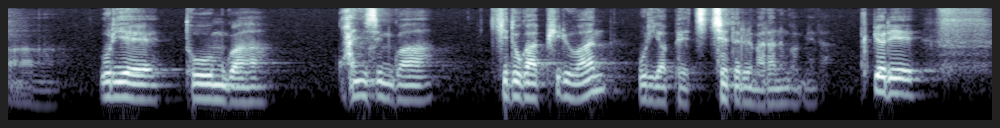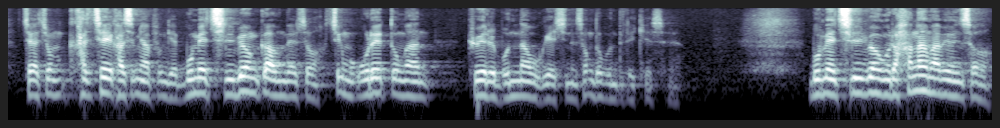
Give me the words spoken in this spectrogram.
아, 우리의 도움과 관심과 기도가 필요한 우리 옆에 지체들을 말하는 겁니다. 특별히 제가 좀 제 가슴이 아픈 게 몸의 질병 가운데서 지금 오랫동안 교회를 못 나오고 계시는 성도분들이 계세요. 몸의 질병으로 항암하면서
